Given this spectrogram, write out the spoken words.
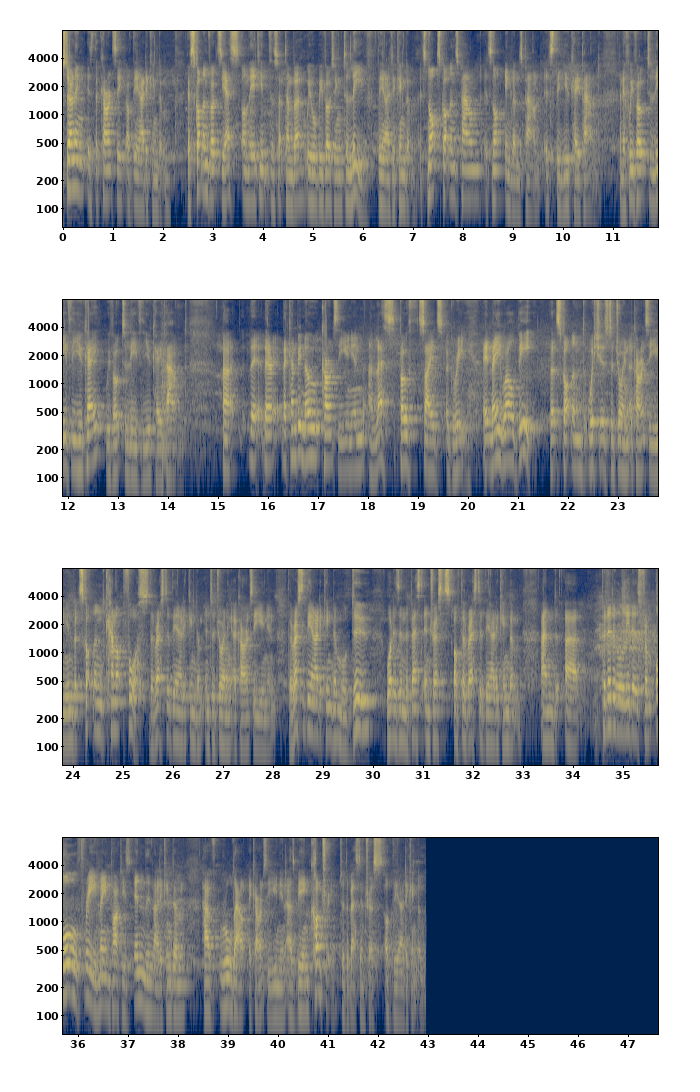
Sterling is the currency of the United Kingdom. If Scotland votes yes on the 18th of September, we will be voting to leave the United Kingdom. It's not Scotland's pound, it's not England's pound, it's the UK pound. And if we vote to leave the UK, we vote to leave the UK pound. Uh, there, there, there can be no currency union unless both sides agree. It may well be that Scotland wishes to join a currency union, but Scotland cannot force the rest of the United Kingdom into joining a currency union. The rest of the United Kingdom will do what is in the best interests of the rest of the United Kingdom. And uh, political leaders from all three main parties in the United Kingdom have ruled out a currency union as being contrary to the best interests of the United Kingdom.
